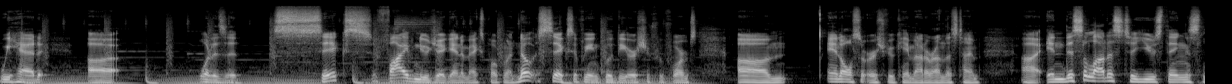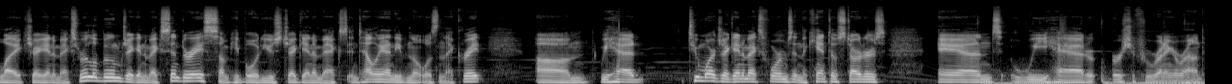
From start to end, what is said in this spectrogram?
We had uh, what is it? Six, five new Gigantamax Pokemon. No, six if we include the Urshifu forms. Um, and also Urshifu came out around this time. Uh, and this allowed us to use things like Gigantamax Rillaboom, Gigantamax Cinderace. Some people would use Gigantamax Inteleon, even though it wasn't that great. Um, we had two more Gigantamax forms in the Kanto starters, and we had Urshifu running around.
